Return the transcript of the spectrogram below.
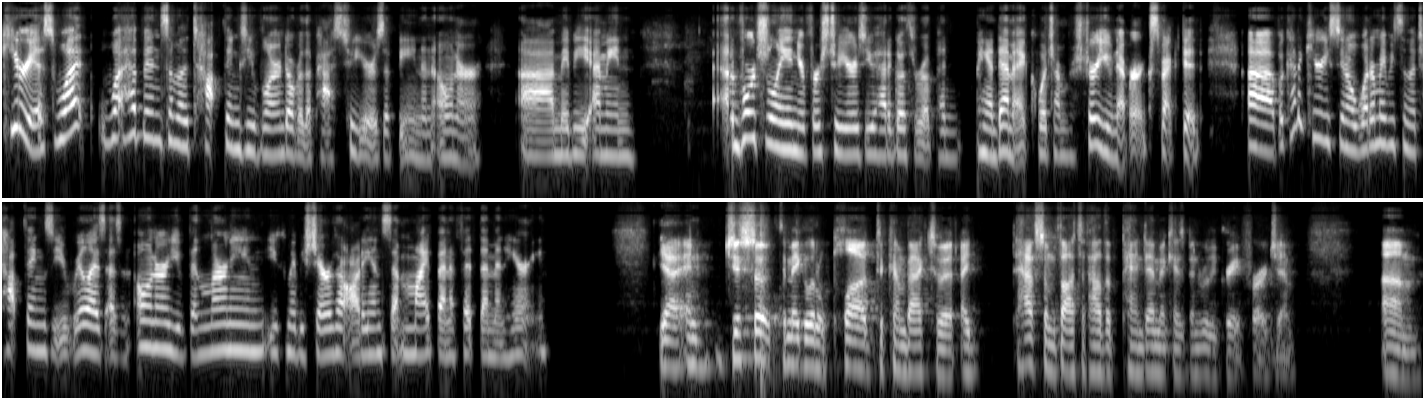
curious, what what have been some of the top things you've learned over the past two years of being an owner? Uh, maybe, I mean, unfortunately in your first two years you had to go through a pan- pandemic which i'm sure you never expected. Uh, but kind of curious you know what are maybe some of the top things that you realize as an owner you've been learning you can maybe share with our audience that might benefit them in hearing? Yeah and just so to make a little plug to come back to it i have some thoughts of how the pandemic has been really great for our gym. Um,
